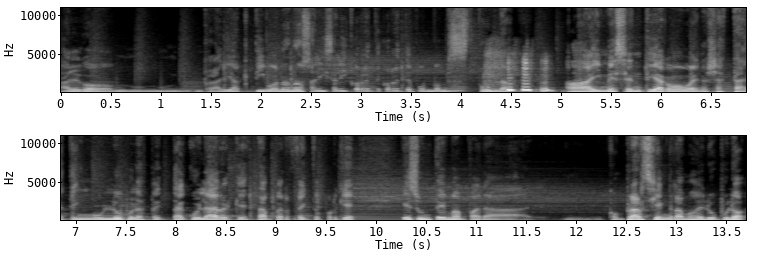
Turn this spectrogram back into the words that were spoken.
algo mm, radioactivo. No, no, salí, salí, correte, correte, pum, pum, pum. Ay, me sentía como, bueno, ya está, tengo un lúpulo espectacular que está perfecto, porque es un tema para mm, comprar 100 gramos de lúpulo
